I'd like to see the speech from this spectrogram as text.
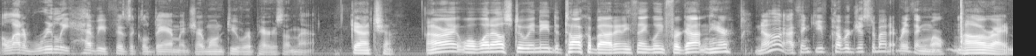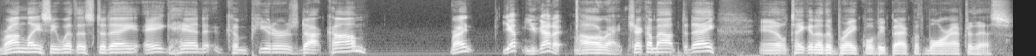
a lot of really heavy physical damage, I won't do repairs on that. Gotcha. All right. Well, what else do we need to talk about? Anything we've forgotten here? No, I think you've covered just about everything well. All right. Ron Lacy with us today, eggheadcomputers.com. Right? Yep, you got it. All right. Check them out today. And we'll take another break. We'll be back with more after this.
